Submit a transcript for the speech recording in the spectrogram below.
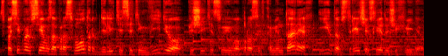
Спасибо всем за просмотр, делитесь этим видео, пишите свои вопросы в комментариях и до встречи в следующих видео.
